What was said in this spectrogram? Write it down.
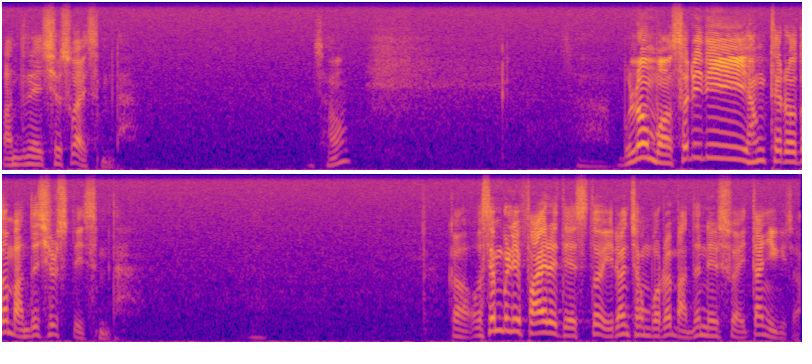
만들어내실 수가 있습니다. 그렇죠? 자, 물론 뭐 3D 형태로도 만드실 수도 있습니다. 그러니까 assembly 파일에 대해서도 이런 정보를 만들어낼 수가 있다는 얘기죠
